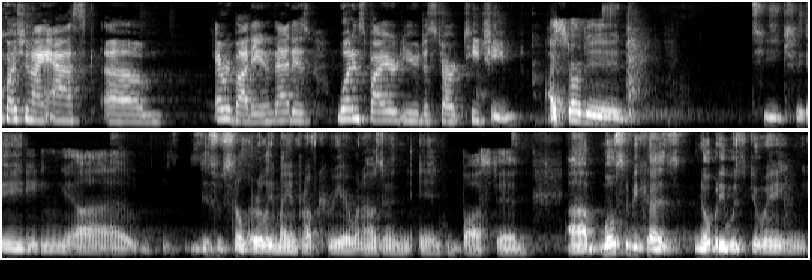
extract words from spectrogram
question I ask um, everybody, and that is, what inspired you to start teaching? I started teaching. Uh, this was still early in my improv career when I was in in Boston, um, mostly because nobody was doing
